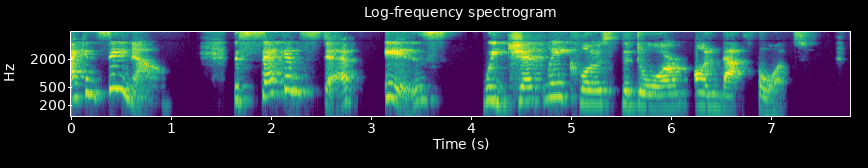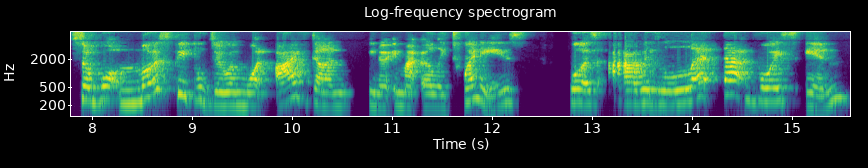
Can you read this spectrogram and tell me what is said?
I can see now. The second step is we gently close the door on that thought. So what most people do and what I've done, you know, in my early 20s was I would let that voice in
